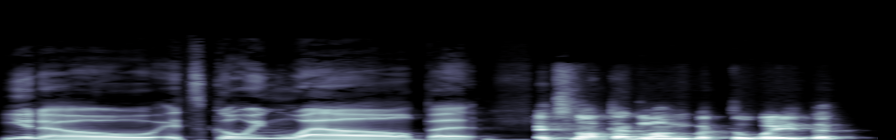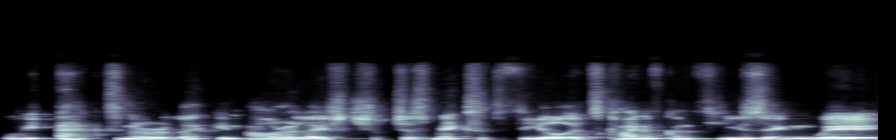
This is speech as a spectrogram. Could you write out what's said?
you know it's going well, but it's not that long, but the way that we act in our like in our relationship just makes it feel it's kind of confusing where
